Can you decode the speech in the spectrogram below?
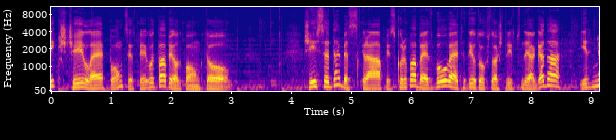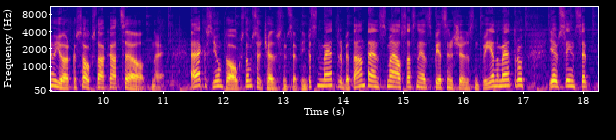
Ikšķīlē, punkts, iespējot papildu punktu. Šīs debesu skrāpes, kuru pabeidz būvēt 2013. gadā, ir Ņujorkas augstākā celtnē. Ēkas jumta augstums ir 417 metri, bet antēnas smēle sasniedz 541 metru, jeb 107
